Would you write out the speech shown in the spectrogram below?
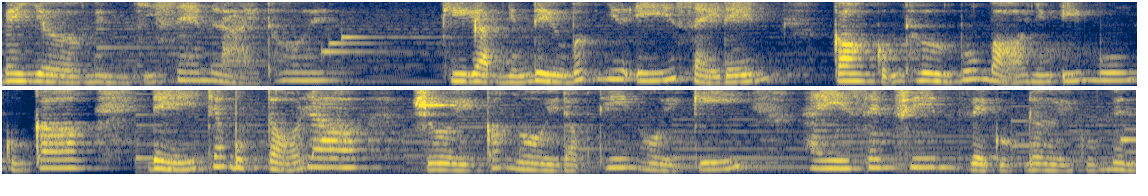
bây giờ mình chỉ xem lại thôi. Khi gặp những điều bất như ý xảy đến, con cũng thường buông bỏ những ý muốn của con để cho bục tổ lo, rồi con ngồi đọc thiên hồi ký hay xem phim về cuộc đời của mình.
